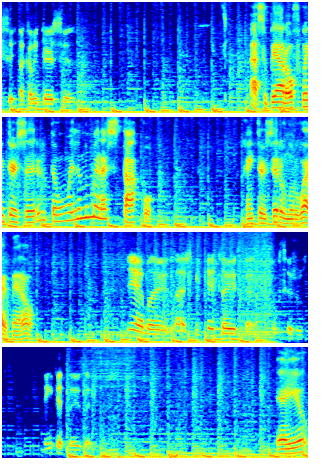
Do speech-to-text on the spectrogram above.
se- acaba em terceiro. Ah, se o Penharol ficou em terceiro, então ele não merece estar, pô. Ficar em terceiro no Uruguai, o Penharol? É, mas acho que tem que ter três, cara. Vamos ser justo. Tem que ter três aí. E aí, eu-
